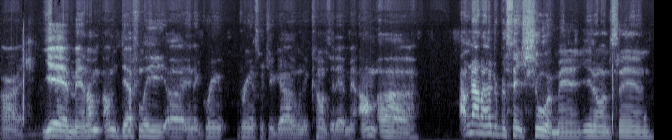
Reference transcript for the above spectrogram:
All right. Yeah, man. I'm I'm definitely uh in agree- agreement with you guys when it comes to that, man. I'm uh I'm not 100% sure, man. You know what I'm saying?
